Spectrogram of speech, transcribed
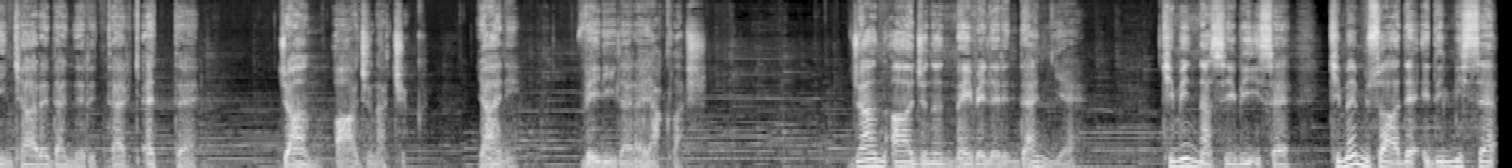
inkar edenleri terk et de can ağacına çık. Yani velilere yaklaş. Can ağacının meyvelerinden ye. Kimin nasibi ise kime müsaade edilmişse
